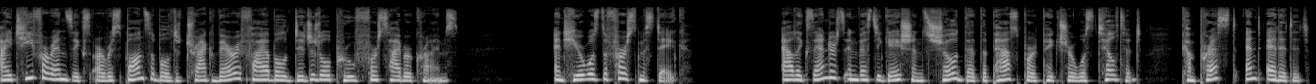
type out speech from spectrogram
IT forensics are responsible to track verifiable digital proof for cybercrimes. And here was the first mistake. Alexander's investigations showed that the passport picture was tilted, compressed, and edited.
